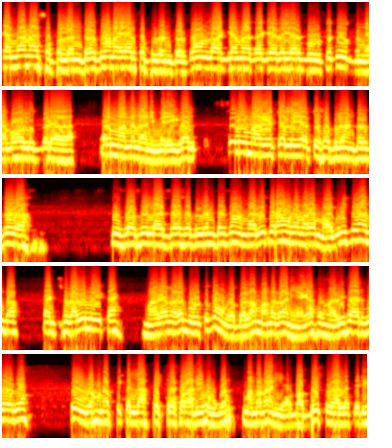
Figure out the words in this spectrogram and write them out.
ਕਹਿੰਦਾ ਮੈਂ ਸਪਲੈਂਡਰ ਧੋਣਾ ਯਾਰ ਸਪਲੈਂਡਰ ਧੋਣ ਲੱਗ ਗਿਆ। ਮੈਂ ਤਾਂ ਕਹਿੰਦਾ ਯਾਰ ਬੂਟ ਧੋ ਦਿੰਿਆ ਬਹੁਤ ਲਿਬੜਿਆ ਹੋਇਆ। ਯਾਰ ਮੰਨਦਾ ਨਹੀਂ ਮੇਰੀ ਗੱਲ। ਚਲੋ ਮੈਂ ਕਿਹਾ ਚੱਲ ਯਾਰ ਤੂੰ ਸਪਲੈਂਡਰ ਧੋਆ ਤੂੰ ਬਾਬੇ ਲੱਗ ਗਿਆ ਸਪਲੈਂਡਰ ਧੋਣ ਮੈਂ ਵੀ ਕਰਾਂਗਾ। ਮੈਂ ਕਿਹਾ ਮੈਂ ਵੀ ਨਹੀਂ ਧਵਾਉਂਦਾ ਦਾ ਵੀ ਲਈ ਤਾਂ ਮੈਂ ਕਿਹਾ ਮੈਂ ਤਾਂ ਬੂਟ ਧੋਊਂਗਾ। ਪਹਿਲਾਂ ਮੰਨਦਾ ਨਹੀਂ ਹੈਗਾ, ਫਿਰ ਮੈਂ ਵੀ ਸਾਈਡ ਤੇ ਹੋ ਗਿਆ। ਧੋਊਗਾ ਹੁਣ ਆਪੀ ਇਕੱਲਾ ਫਿਕਰ ਸਵਾਰੀ ਹੋਊਗਾ। ਮੰਨਦਾ ਨਹੀਂ ਯਾਰ ਬਾਬੇ, ਇੱਕ ਗੱਲ ਤੇਰੀ।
